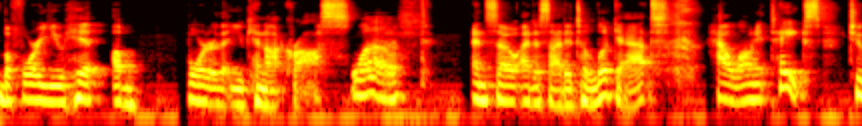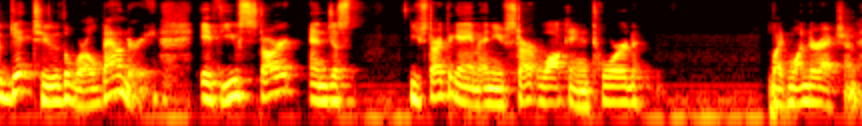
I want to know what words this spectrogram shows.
before you hit a border that you cannot cross. Whoa. And so I decided to look at how long it takes to get to the world boundary. If you start and just you start the game and you start walking toward like one direction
